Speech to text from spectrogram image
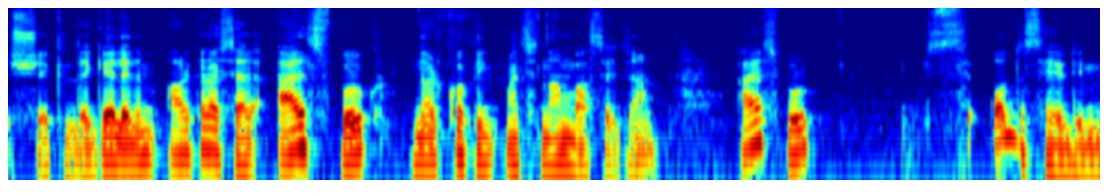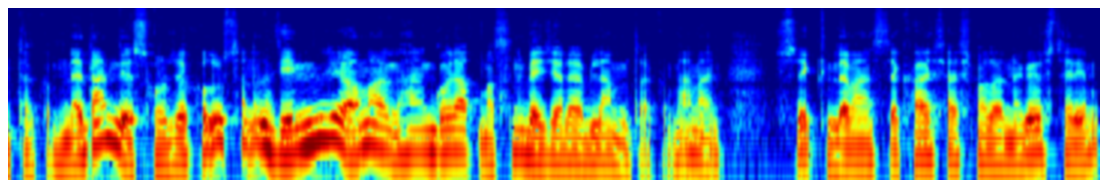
şu şekilde gelelim. Arkadaşlar Elfsborg Norrköping maçından bahsedeceğim. Elfsborg o da sevdiğim bir takım. Neden diye soracak olursanız yeniliyor ama hani gol atmasını becerebilen bir takım. Hemen şu şekilde ben size karşılaşmalarını göstereyim.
